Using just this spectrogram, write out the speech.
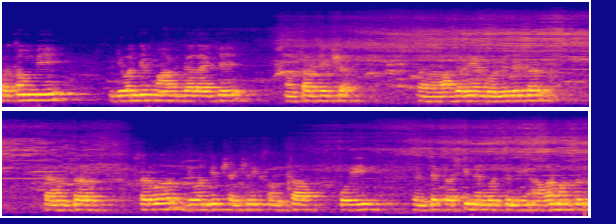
प्रथम मी जीवनदीप महाविद्यालयाचे संस्थाध्यक्ष आदरणीय गोविंदे सर त्यानंतर सर्व जीवनदीप शैक्षणिक संस्था पोई त्यांचे ट्रस्टी मेंबरचे मी आभार मानतो.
